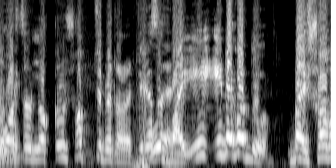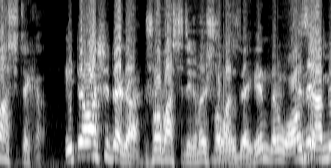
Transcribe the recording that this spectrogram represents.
হোয়াটসঅ্যাপ নক করবে। সবচেয়ে বেটার হয় ঠিক আছে? ভাই এটা কত? ভাই সব আশি টাকা। এটাও আশি টাকা? সব আশি টাকা ভাই সব দেখেন অনেক আমি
